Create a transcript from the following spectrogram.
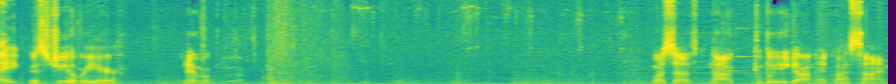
Hey, there's a tree over here. I never. Must have not completely gotten it last time.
